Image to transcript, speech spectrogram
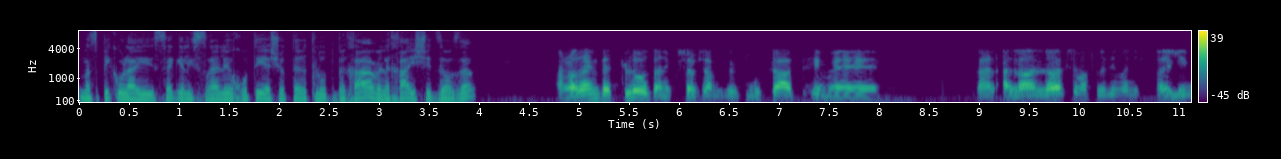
מספיק אולי סגל ישראלי איכותי, יש יותר תלות בך, ולך אישית זה עוזר? אני לא יודע אם זה תלות, אני חושב שאנחנו כקבוצה צריכים... אני לא אוהב שמפרידים בין ישראלים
